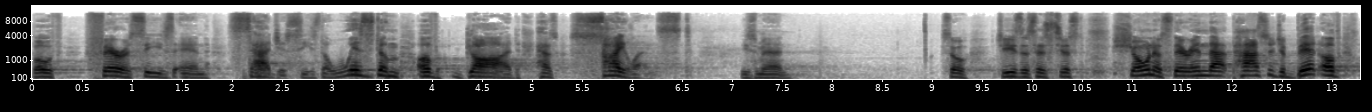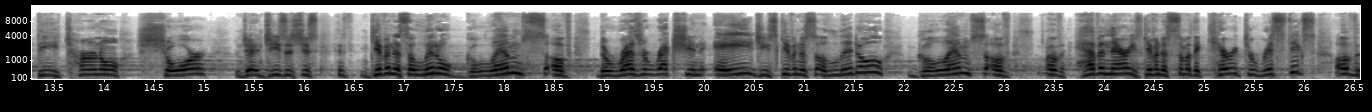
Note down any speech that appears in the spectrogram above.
both Pharisees and Sadducees. The wisdom of God has silenced these men. So Jesus has just shown us there in that passage a bit of the eternal shore Jesus just has given us a little glimpse of the resurrection age. He's given us a little glimpse of, of heaven there. He's given us some of the characteristics of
